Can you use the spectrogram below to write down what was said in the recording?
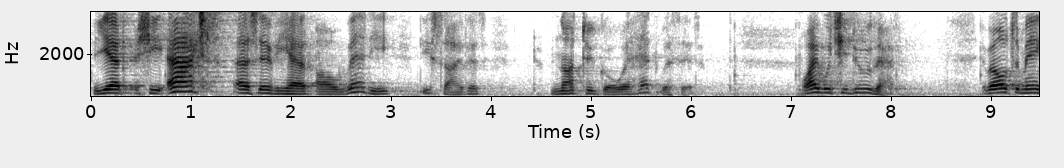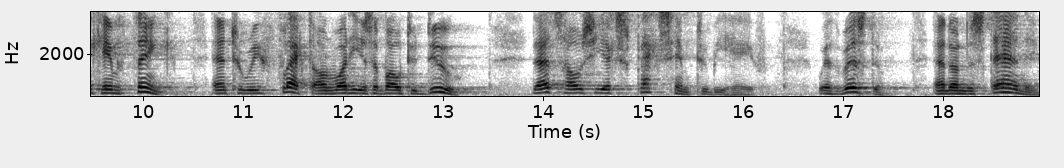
yet she acts as if he had already decided not to go ahead with it. Why would she do that? Well, to make him think and to reflect on what he is about to do. That's how she expects him to behave with wisdom and understanding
